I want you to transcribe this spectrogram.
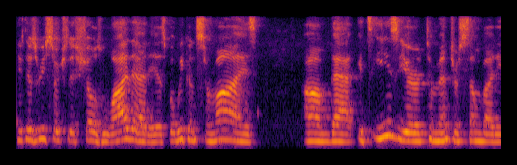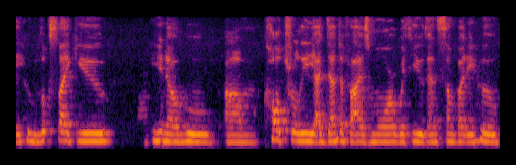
if there's research that shows why that is, but we can surmise um, that it's easier to mentor somebody who looks like you, you know, who um, culturally identifies more with you than somebody who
